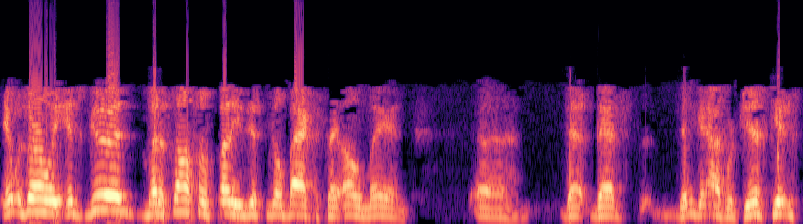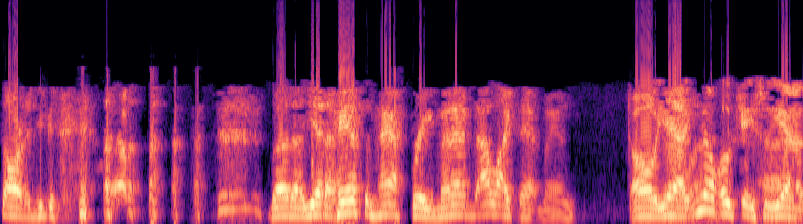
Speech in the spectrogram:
It was early. It's good, but it's also funny just to go back and say, "Oh man, uh, that that's them guys were just getting started." You could, but uh, yeah, the handsome half breed man, I, I like that man. Oh yeah, uh, you know. Okay, so uh, yeah,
